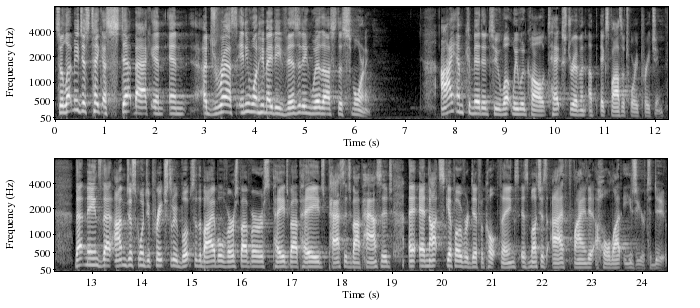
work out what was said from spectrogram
So let me just take a step back and, and address anyone who may be visiting with us this morning. I am committed to what we would call text driven expository preaching. That means that I'm just going to preach through books of the Bible, verse by verse, page by page, passage by passage, and, and not skip over difficult things as much as I find it a whole lot easier to do.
